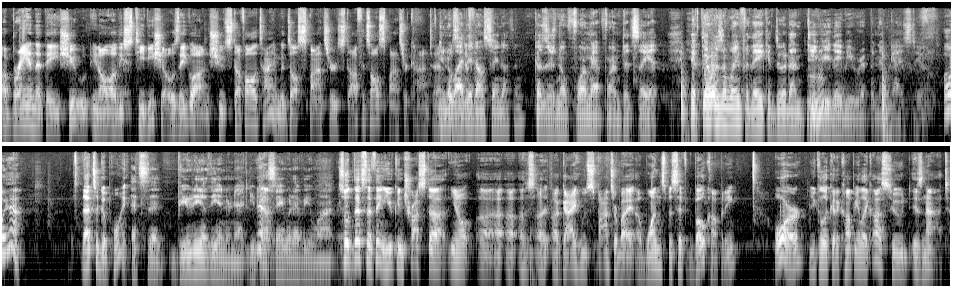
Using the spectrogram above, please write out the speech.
a brand that they shoot, you know, all these TV shows, they go out and shoot stuff all the time. It's all sponsored stuff. It's all sponsored content. You know What's why the they don't say nothing? Because there's no format for them to say it. If there was a way for they could do it on TV, Mm-hmm. they'd be ripping them guys too. Oh yeah, that's a good point. That's the beauty of the internet. You Yeah. can say whatever you want. So that's the thing. You can trust, uh, you know, a, a, a, a guy who's sponsored by a one specific bow company, or you can look at a company like us who is not,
